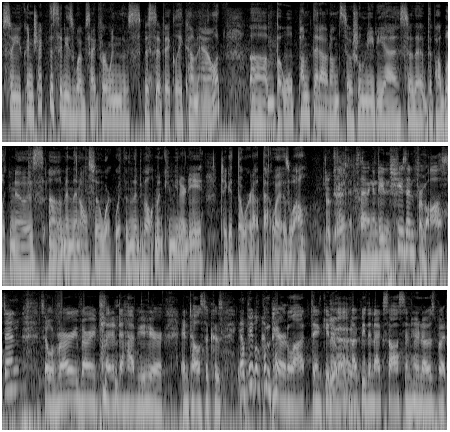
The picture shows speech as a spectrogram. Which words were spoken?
So you can check the city's website for when those specifically come out, um, but we'll pump that out on social media so that the public knows, um, and then also work within the development community to get the word out that way as well. Okay. Exciting indeed. And she's in from Austin, so we're very, very excited to have you here in Tulsa because, you know, people compare it a lot, think, you know, Yeah. it might be the next Austin, who knows, but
